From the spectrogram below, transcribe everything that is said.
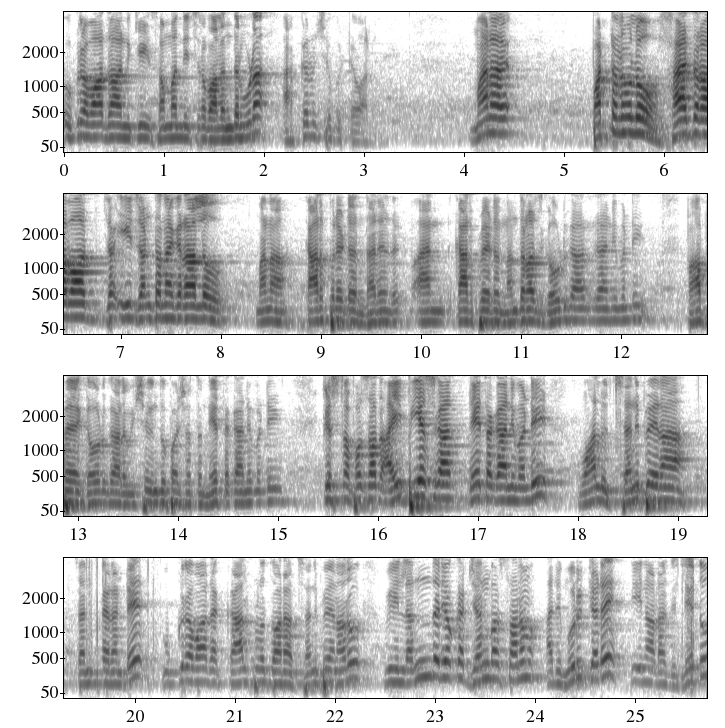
ఉగ్రవాదానికి సంబంధించిన వాళ్ళందరూ కూడా అక్కడి నుంచే పుట్టేవాళ్ళు. మన పట్టణంలో హైదరాబాద్ జ- ఈ జంట నగరాల్లో మన కార్పొరేటర్ నరేంద్ర కార్పొరేటర్ నందరాజ్ గౌడ్ గారు కానివ్వండి పాపయ్య గౌడ్ గారు విశ్వ హిందూ పరిషత్ నేత కానివ్వండి కృష్ణప్రసాద్ ఐపీఎస్గా నేత కానివ్వండి వాళ్ళు చనిపోయిన చనిపోయారంటే ఉగ్రవాద కాల్పుల ద్వారా చనిపోయినారు. వీళ్ళందరి యొక్క జన్మస్థానం అది మురిటడే ఈనాడు అది లేదు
